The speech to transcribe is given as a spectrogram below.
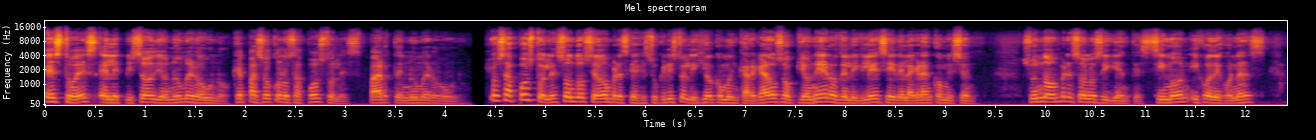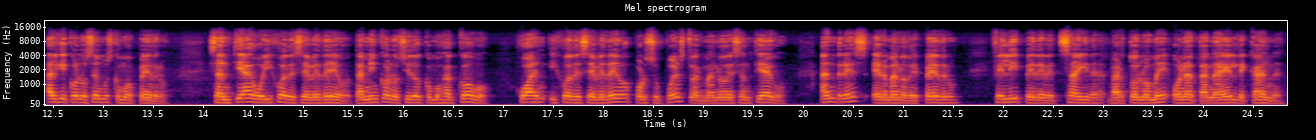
Esto es el episodio número uno. ¿Qué pasó con los apóstoles? Parte número uno. Los apóstoles son doce hombres que Jesucristo eligió como encargados o pioneros de la iglesia y de la gran comisión. Sus nombres son los siguientes: Simón, hijo de Jonás, al que conocemos como Pedro, Santiago, hijo de Zebedeo, también conocido como Jacobo, Juan, hijo de Zebedeo, por supuesto, hermano de Santiago, Andrés, hermano de Pedro, Felipe de Bethsaida, Bartolomé o Natanael de Cana,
